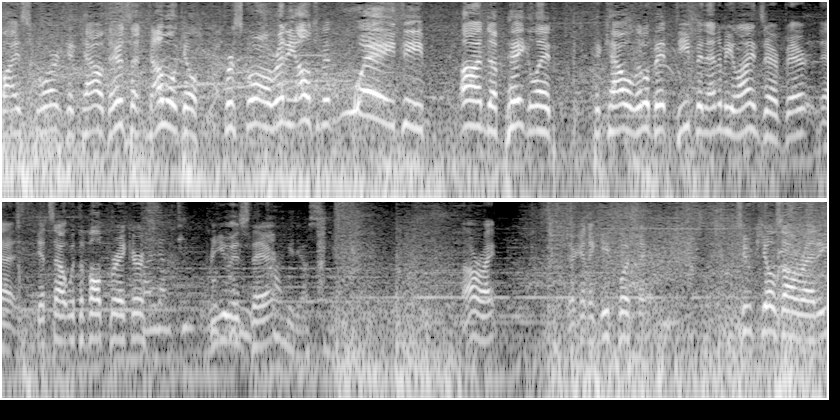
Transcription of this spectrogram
by Score Kakao. There's a double kill for Score already. Ultimate way deep onto Piglet. Kakao a little bit deep in enemy lines there. Bear, uh, gets out with the Vault Breaker. Ryu is there. All right. They're going to keep pushing two kills already.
